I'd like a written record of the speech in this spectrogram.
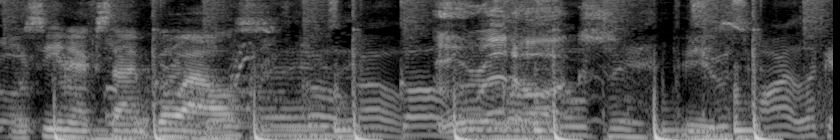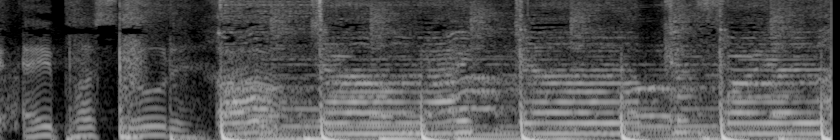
We'll see you next time. Go Owls. Go, Red Hawks. You smart like an A plus student. down, right down, looking for your love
